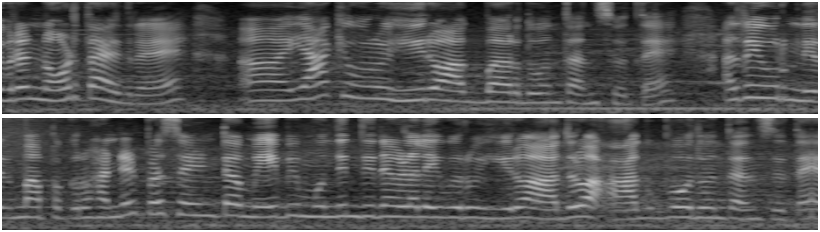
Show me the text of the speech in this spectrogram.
ಇವ್ರನ್ನ ನೋಡ್ತಾ ಇದ್ರೆ ಯಾಕೆ ಇವರು ಹೀರೋ ಆಗಬಾರ್ದು ಅಂತ ಅನ್ಸುತ್ತೆ? ಆದರೆ ಇವರು ನಿರ್ಮಾಪಕರು ಹಂಡ್ರೆಡ್ ಪರ್ಸೆಂಟ್ ಮೇ ಬಿ ಮುಂದಿನ ದಿನಗಳಲ್ಲಿ ಇವರು ಹೀರೋ ಆದರೂ ಆಗ್ಬೋದು ಅಂತ ಅನ್ಸುತ್ತೆ.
